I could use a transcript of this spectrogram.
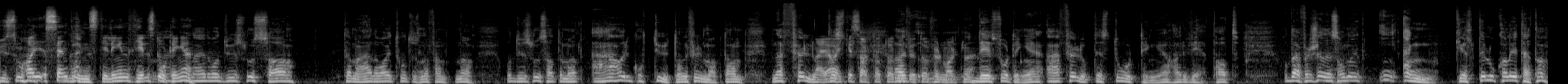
du som har sendt innstillingen til Stortinget. Nei, det var du som sa til meg, det var i 2015, da, og du som sa til meg at jeg har gått utover fullmaktene. Men jeg følger Nei, jeg har ikke sagt at du har gått utover fullmaktene. Det er Stortinget, Jeg følger opp det Stortinget har vedtatt. Og Derfor er det sånn at i enkelte lokaliteter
